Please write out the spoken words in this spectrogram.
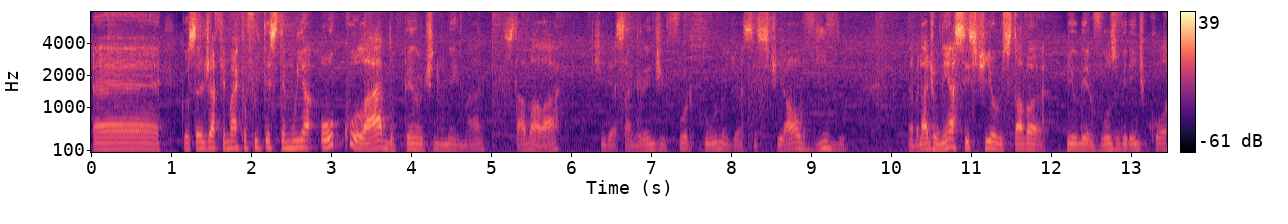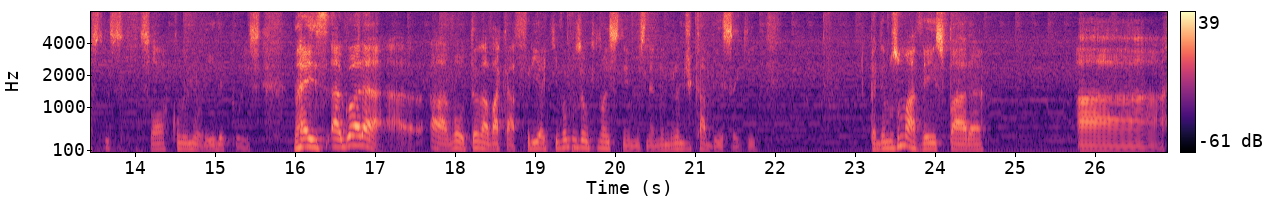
É... Gostaria de afirmar que eu fui testemunha ocular do pênalti do Neymar. Estava lá, tive essa grande fortuna de assistir ao vivo. Na verdade, eu nem assisti, eu estava meio nervoso, virei de costas, só comemorei depois. Mas agora, voltando à vaca fria aqui, vamos ver o que nós temos, né? Lembrando de cabeça aqui. Perdemos uma vez para a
